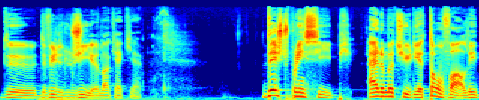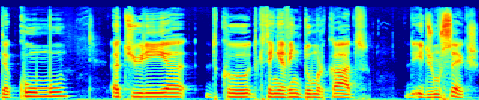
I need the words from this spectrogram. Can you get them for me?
de, de Virologia, lá que é que é, desde o princípio era uma teoria tão válida como a teoria de que, de que tenha vindo do mercado e dos morcegos.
